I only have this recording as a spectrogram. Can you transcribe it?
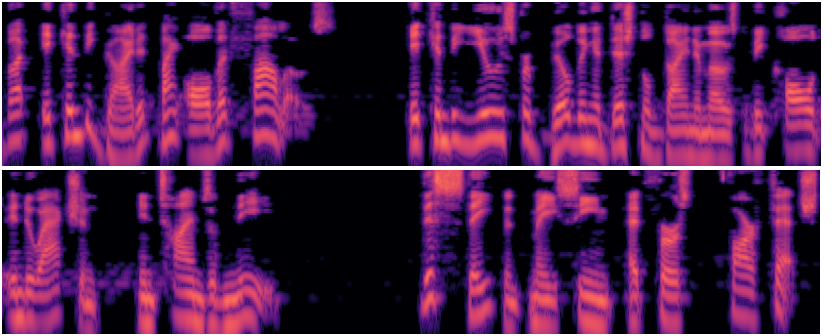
but it can be guided by all that follows. It can be used for building additional dynamos to be called into action in times of need. This statement may seem at first far fetched.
